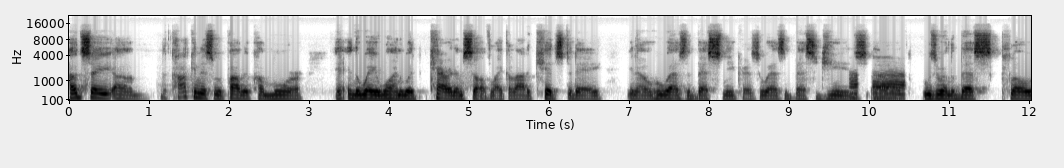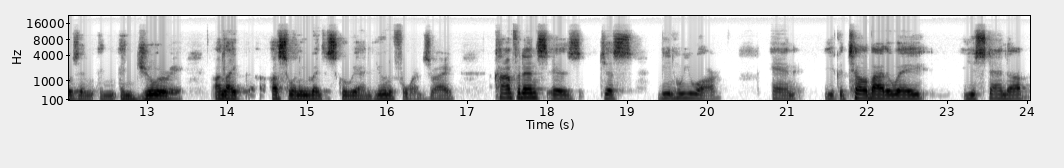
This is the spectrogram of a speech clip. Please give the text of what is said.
I would say um, the cockiness would probably come more in the way one would carry themselves. Like a lot of kids today, you know, who has the best sneakers, who has the best jeans, uh, uh, who's wearing the best clothes and, and, and, jewelry. Unlike us when we went to school, we had uniforms, right? Confidence is just being who you are. And you could tell by the way you stand up,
